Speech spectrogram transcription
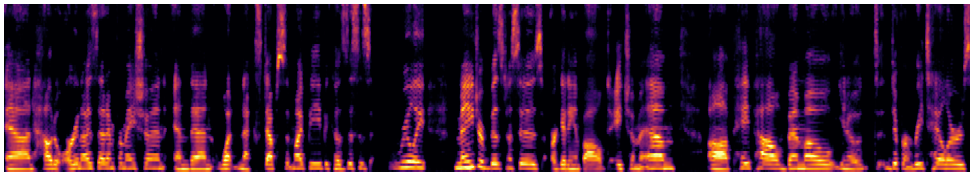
and how to organize that information, and then what next steps it might be, because this is really major businesses are getting involved. HMM, uh, PayPal, Venmo, you know, d- different retailers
